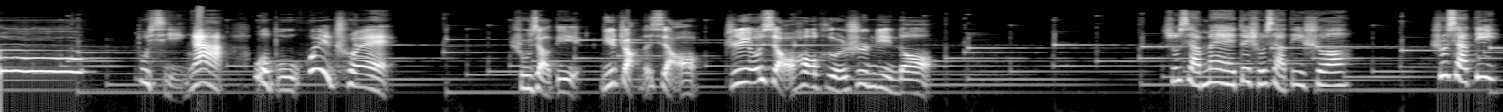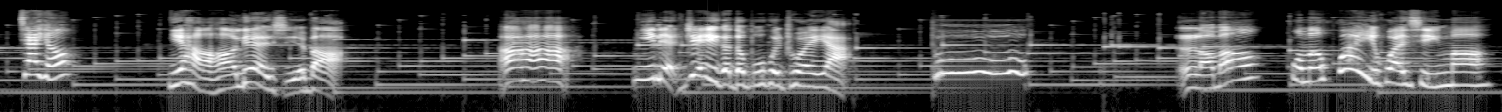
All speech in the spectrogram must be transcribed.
不行啊，我不会吹。鼠小弟，你长得小，只有小号合适你呢。鼠小妹对鼠小弟说：“鼠小弟，加油！你好好练习吧。”啊哈哈！你连这个都不会吹呀！不，老猫，我们换一换行吗？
